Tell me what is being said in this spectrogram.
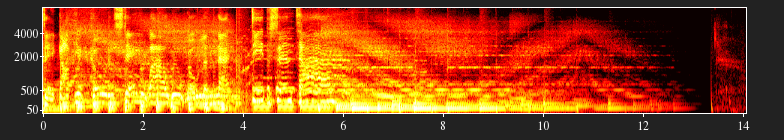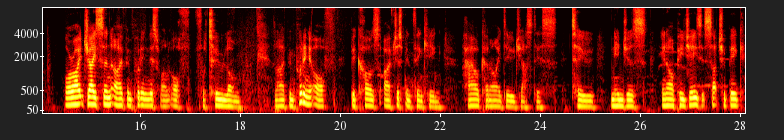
Take off your coat and stay a while. We're rolling that deep percentile. All right, Jason, I've been putting this one off for too long. And I've been putting it off because I've just been thinking, how can I do justice to ninjas in RPGs? It's such a big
